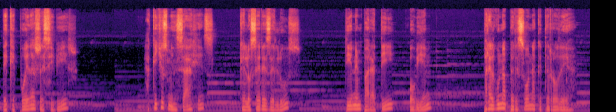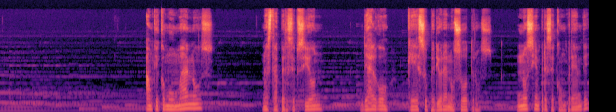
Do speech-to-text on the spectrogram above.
de que puedas recibir aquellos mensajes que los seres de luz tienen para ti o bien para alguna persona que te rodea. Aunque como humanos nuestra percepción de algo que es superior a nosotros no siempre se comprende,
